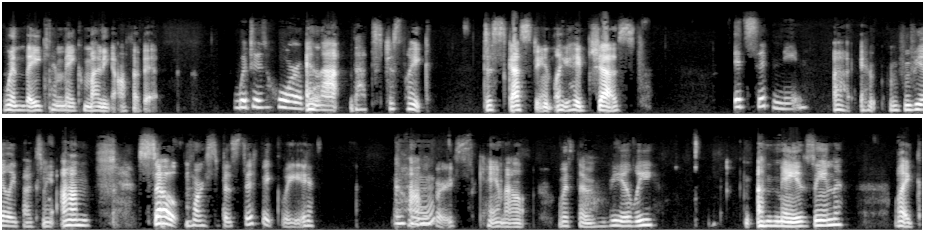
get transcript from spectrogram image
when they can make money off of it. Which is horrible. And that that's just like disgusting. Like I just it's sickening. Uh, it really bugs me. Um, so more specifically, mm-hmm. Converse came out with a really amazing like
